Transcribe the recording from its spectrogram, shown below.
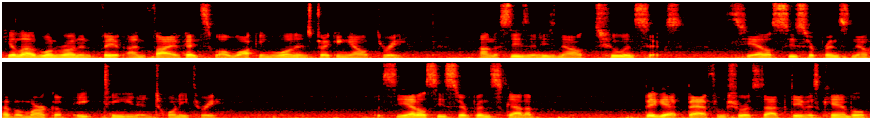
He allowed one run and on five hits while walking one and striking out three. On the season, he's now two and six. Seattle Sea Serpents now have a mark of 18 and 23. The Seattle Sea Serpents got a big at bat from shortstop Davis Campbell.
